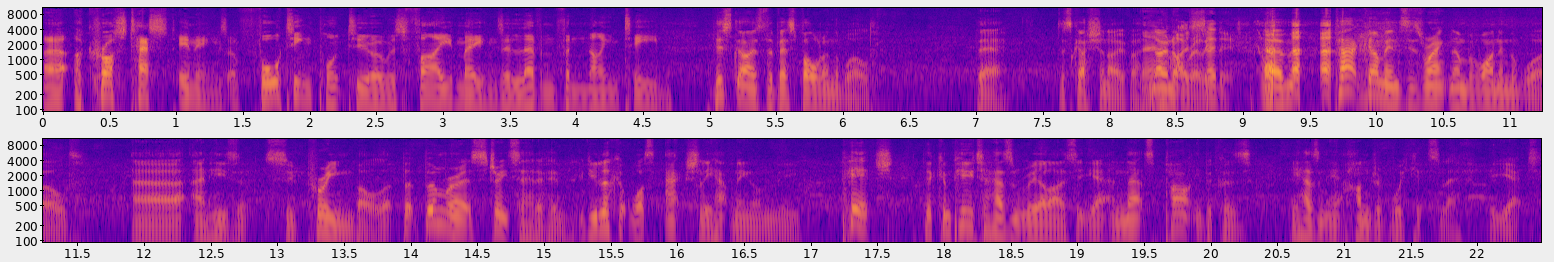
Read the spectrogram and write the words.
Uh, across test innings of 14.2 overs, 5 maidens, 11 for 19. This guy's the best bowler in the world. There, discussion over. Yeah, no, not I really. said it. um, Pat Cummins is ranked number one in the world, uh, and he's a supreme bowler. But Bumrah is streets ahead of him. If you look at what's actually happening on the pitch, the computer hasn't realised it yet, and that's partly because he hasn't hit 100 wickets left yet.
